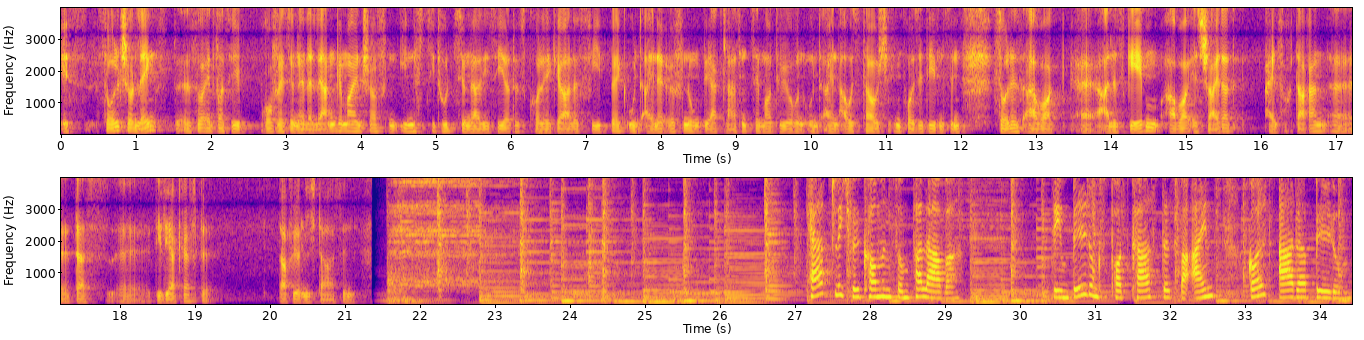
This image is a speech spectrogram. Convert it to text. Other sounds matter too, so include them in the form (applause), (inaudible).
es soll schon längst äh, so etwas wie professionelle Lerngemeinschaften, institutionalisiertes kollegiales Feedback und eine Öffnung der Klassenzimmertüren und ein Austausch im positiven Sinn soll es aber äh, alles geben. Aber es scheitert einfach daran, äh, dass die Lehrkräfte dafür nicht da sind. Herzlich willkommen zum Palaver dem Bildungspodcast des Vereins Goldader Bildung.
